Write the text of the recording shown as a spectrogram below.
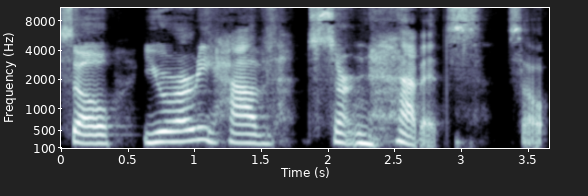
So you already have certain habits. So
